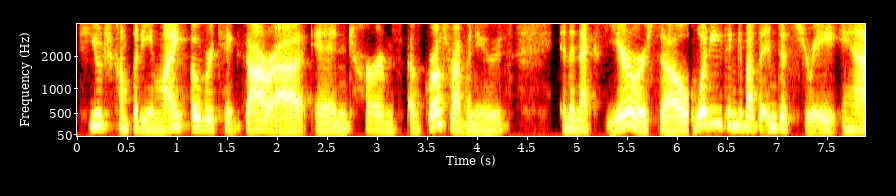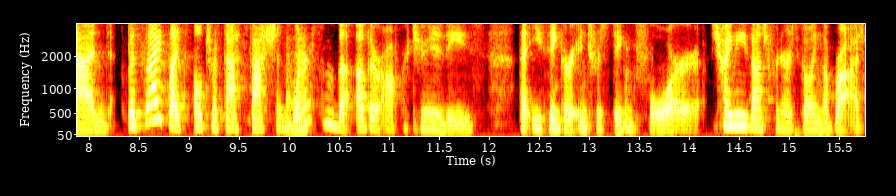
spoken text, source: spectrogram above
huge company, might overtake Zara in terms of gross revenues in the next year or so. What do you think about the industry? And besides like ultra fast fashion, mm-hmm. what are some of the other opportunities that you think are interesting for Chinese entrepreneurs going abroad?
